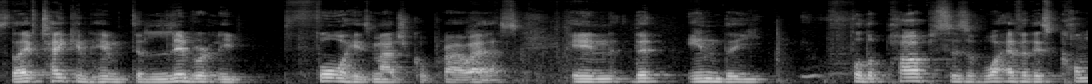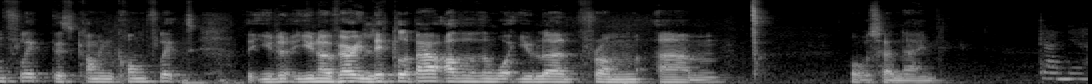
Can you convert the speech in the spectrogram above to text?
So they've taken him deliberately for his magical prowess in the in the for the purposes of whatever this conflict, this coming conflict that you do, you know very little about, other than what you learnt from um, what was her name? Danya.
